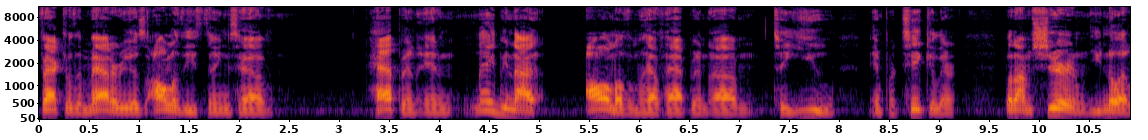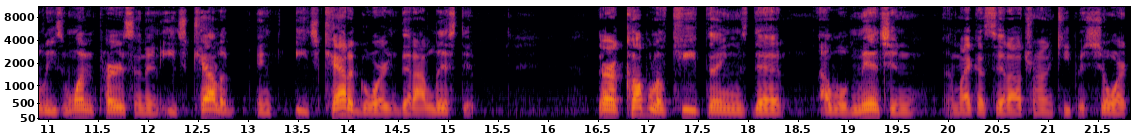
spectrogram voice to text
Fact of the matter is, all of these things have happened, and maybe not all of them have happened um, to you in particular, but I'm sure you know at least one person in each cali- in each category that I listed. There are a couple of key things that I will mention, and like I said, I'll try and keep it short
